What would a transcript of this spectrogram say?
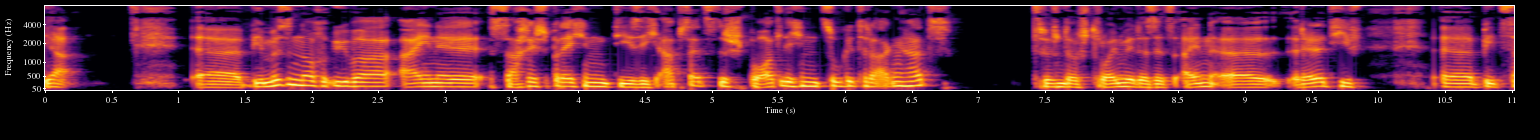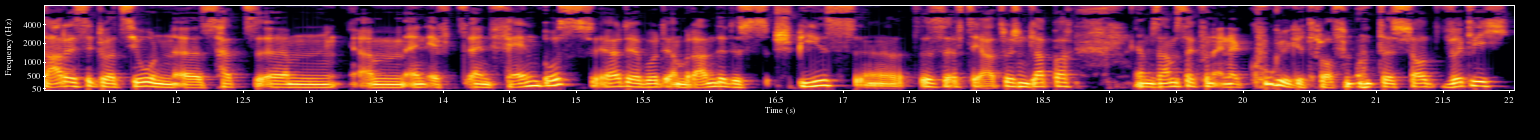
Ja, wir müssen noch über eine Sache sprechen, die sich abseits des Sportlichen zugetragen hat zwischendurch streuen wir das jetzt ein, äh, relativ äh, bizarre Situation. Es hat ähm, ein, F ein Fanbus, ja, der wurde am Rande des Spiels äh, des FCA zwischen Gladbach am Samstag von einer Kugel getroffen und das schaut wirklich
